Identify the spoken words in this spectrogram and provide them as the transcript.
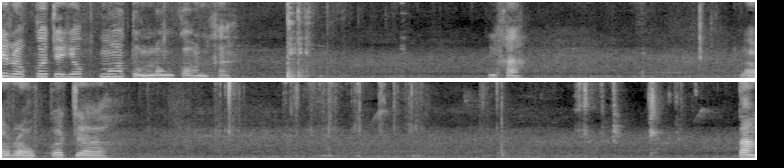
นี้เราก็จะยกหม้อตุ๋นลงก่อนค่ะ นี่ค่ะ แล้วเราก็จะ ตั้ง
